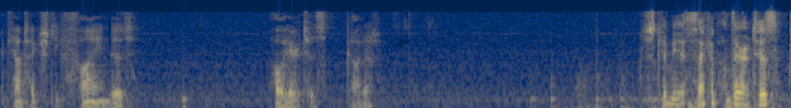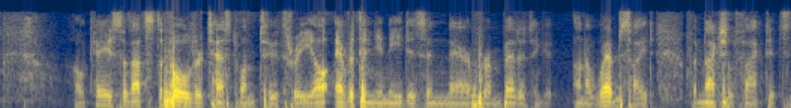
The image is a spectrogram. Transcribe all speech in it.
I can't actually find it. Oh here it is. Got it. Just give me a second. Oh, there it is Okay, so that's the folder test123. All, everything you need is in there for embedding it on a website, but in actual fact it's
